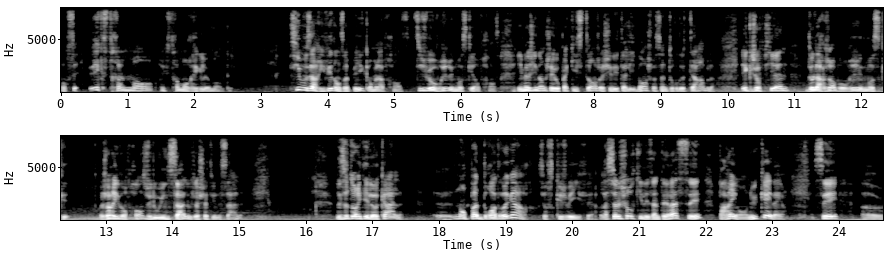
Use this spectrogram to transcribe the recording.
Donc c'est extrêmement, extrêmement réglementé. Si vous arrivez dans un pays comme la France, si je vais ouvrir une mosquée en France, imaginons que j'aille au Pakistan, j'achète des talibans, je fasse un tour de table et que j'obtienne de l'argent pour ouvrir une mosquée. J'arrive en France, je loue une salle ou j'achète une salle. Les autorités locales euh, n'ont pas de droit de regard sur ce que je vais y faire. La seule chose qui les intéresse, c'est, pareil en UK d'ailleurs, c'est euh,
